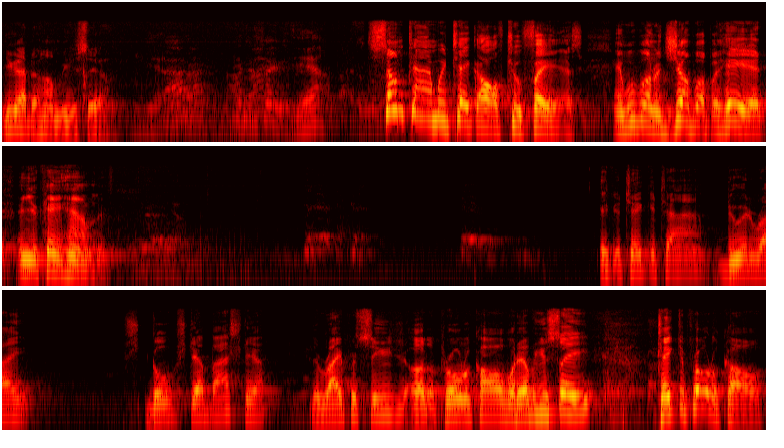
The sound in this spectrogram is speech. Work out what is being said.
you got to humble yourself. Yeah. Sometimes we take off too fast and we want to jump up ahead and you can't handle it. If you take your time, do it right, go step by step, the right procedure or the protocol, whatever you say, take the protocol,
